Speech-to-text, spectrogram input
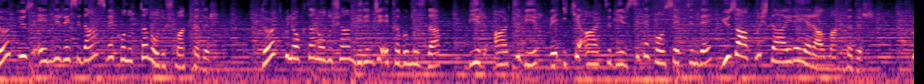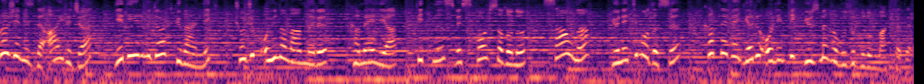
450 residans ve konuttan oluşmaktadır. 4 bloktan oluşan birinci etabımızda 1 artı 1 ve 2 artı 1 site konseptinde 160 daire yer almaktadır. Projemizde ayrıca 7-24 güvenlik, çocuk oyun alanları, kamelya, fitness ve spor salonu, sauna, yönetim odası, kafe ve yarı olimpik yüzme havuzu bulunmaktadır.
